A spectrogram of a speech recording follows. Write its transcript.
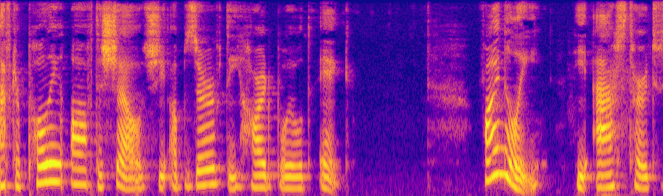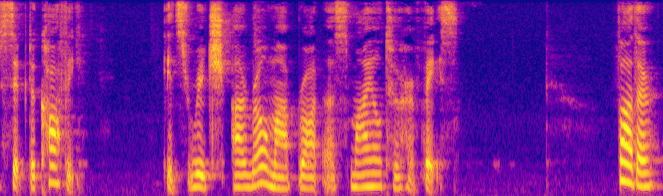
After pulling off the shell, she observed the hard boiled egg. Finally, he asked her to sip the coffee. Its rich aroma brought a smile to her face. Father,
